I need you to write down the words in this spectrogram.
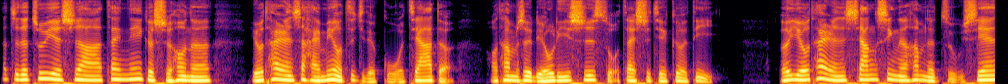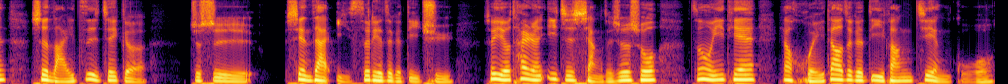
那值得注意的是啊，在那个时候呢，犹太人是还没有自己的国家的哦，他们是流离失所在世界各地，而犹太人相信呢，他们的祖先是来自这个就是现在以色列这个地区，所以犹太人一直想着就是说，总有一天要回到这个地方建国，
